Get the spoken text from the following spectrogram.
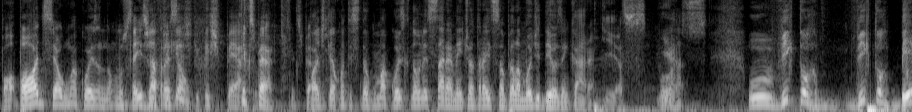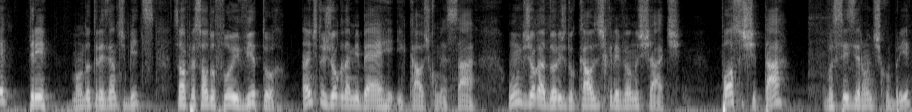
Po- pode ser alguma coisa, não, não sei se Já é traição. fica, fica esperto. Fica esperto, fica esperto. Pode ter acontecido alguma coisa que não necessariamente é uma traição, pelo amor de Deus, hein, cara. Yes. Porra. O Victor, Victor B3 mandou 300 bits. Salve pessoal do Flow e Vitor. Antes do jogo da MBR e Caos começar, um dos jogadores do Caos escreveu no chat: Posso cheatar? Vocês irão descobrir?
